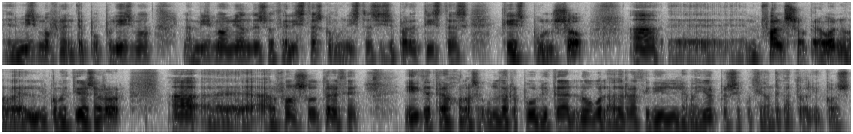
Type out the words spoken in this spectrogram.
El mismo Frente Populismo, la misma unión de socialistas, comunistas y separatistas que expulsó a, eh, en falso, pero bueno, él cometió ese error, a eh, Alfonso XIII y que trajo la Segunda República, luego la Guerra Civil y la mayor persecución de católicos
